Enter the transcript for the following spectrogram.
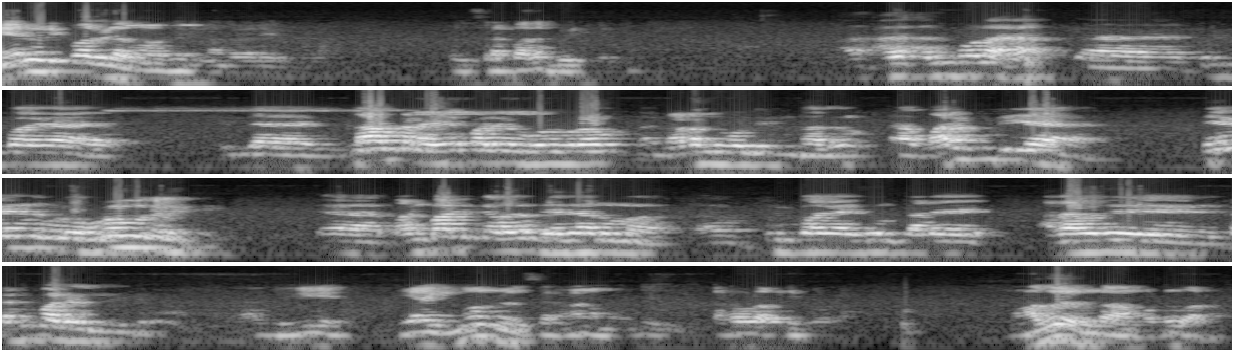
நேரடி பார்வையில் நடந்துருக்கு அந்த வேலையை அது சிறப்பாக தான் போயிட்டு இருக்கு. அது- அது போல குறிப்பாக இந்த விழாவுக்கான ஏற்பாடுகள் ஒருபுறம் நடந்து கொண்டிருந்தாலும் வரக்கூடிய தேவையான உறவுகளுக்கு அஹ், பண்பாட்டுக் கழகம் அஹ், குறிப்பாக எதுவும் தடை அதாவது கட்டுப்பாடுகள் இருக்கிறது அது ஏன்? இன்னொன்று விஷயம்னா நம்ம வந்து கடவுளை வழி போகிறோம் மது இருந்தால் மட்டும் வரணும்.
